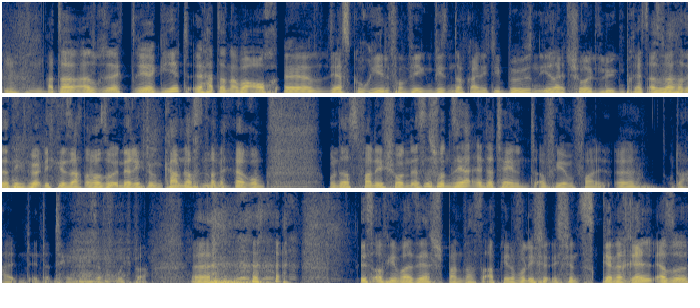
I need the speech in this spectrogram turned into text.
Mhm. Hat da also direkt reagiert, er hat dann aber auch äh, sehr skurril von wegen, wir sind doch gar nicht die Bösen, ihr seid schuld, Lügenpresse. Also das hat er nicht wörtlich gesagt, aber so in der Richtung kam das dann herum. Und das fand ich schon, es ist schon sehr entertainend auf jeden Fall. Äh, unterhaltend, entertainend, ja furchtbar. Äh, ist auf jeden Fall sehr spannend, was da abgeht. Obwohl ich, ich finde es generell, also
